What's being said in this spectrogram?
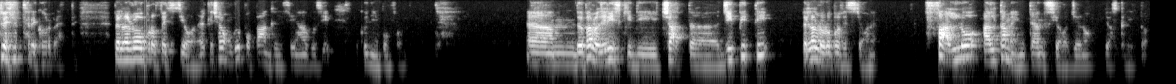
le lettere corrette, per la loro professione, perché c'è un gruppo punk che si chiama così, quindi mi confondo. Um, dove parlo dei rischi di chat GPT per la loro professione. Fallo altamente ansiogeno, vi ho scritto.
